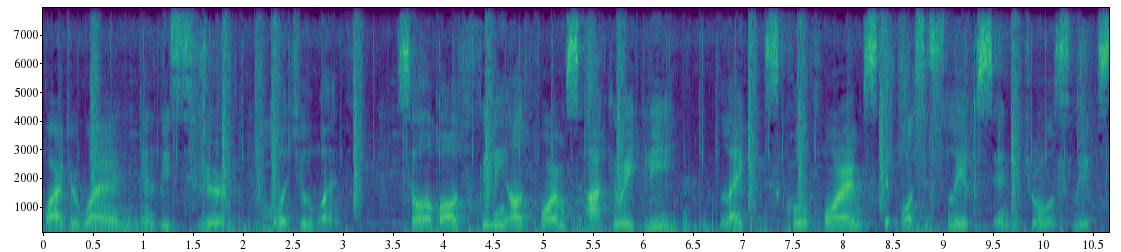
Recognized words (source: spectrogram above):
quarter 1, and this is your module 1. It's all about filling out forms accurately, like school forms, deposit slips, and withdrawal slips.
